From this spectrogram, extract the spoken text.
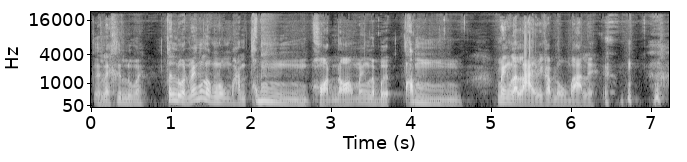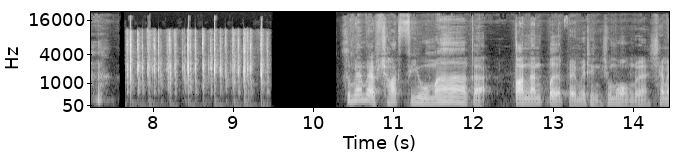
เกิดอะไรขึ้นรู้ไหมจรวดแม่งลงโรงพยาบาลตุ้มขอนน้องแม่งระเบิดตั้มแม่งละลายไปกับโรงพยาบาลเลย คือแม่งแบบช็อตฟิลมากอะตอนนั้นเปิดไปไม่ถึงชั่วโมงด้วยใช่ไหม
